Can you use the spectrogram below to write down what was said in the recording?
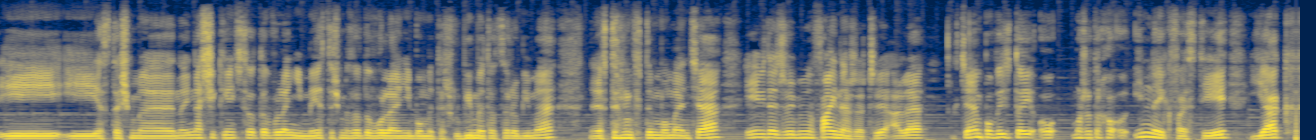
I, i jesteśmy, no i nasi klienci są zadowoleni, my jesteśmy zadowoleni, bo my też lubimy to, co robimy. E, w tym, w tym momencie i widać, że robimy fajne rzeczy, ale chciałem powiedzieć tutaj o, może trochę o innej kwestii, jak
